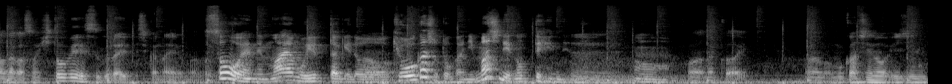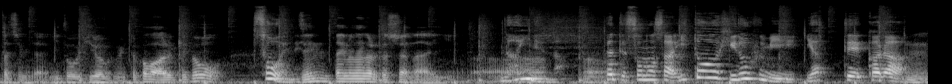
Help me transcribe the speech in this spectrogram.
ああなんかその人ベースぐらいでしかないよな。そうやねん。前も言ったけど、うん。教科書とかにマジで載ってへんねんな、うん。うん。まあなんかあの昔の偉人たちみたいな伊藤博文とかはあるけどそうやねん。全体の流れとしてはないよな。ないねんな、うん。だってそのさ伊藤博文やってから、うん。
